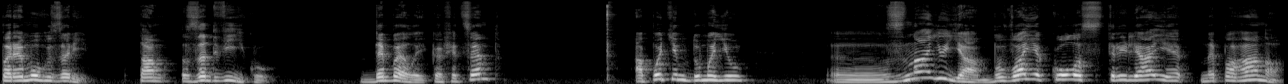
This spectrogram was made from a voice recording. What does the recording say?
перемогу зорі. Там за двійку дебелий коефіцієнт. А потім думаю, е, знаю я, буває, колос стріляє непогано.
